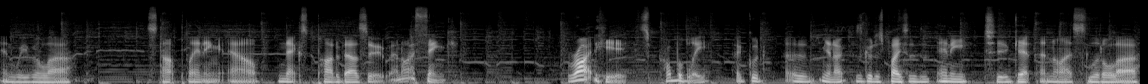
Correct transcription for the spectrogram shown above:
and we will uh, start planning our next part of our zoo. And I think right here is probably a good, uh, you know, as good as place as any to get a nice little uh,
